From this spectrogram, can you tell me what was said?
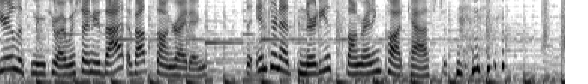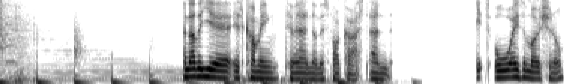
You're listening to I Wish I Knew That About Songwriting, the internet's nerdiest songwriting podcast. Another year is coming to an end on this podcast, and it's always emotional.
